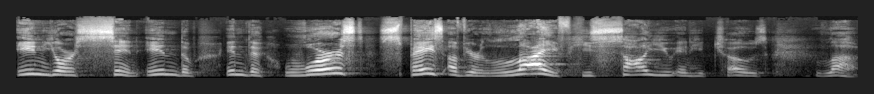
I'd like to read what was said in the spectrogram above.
In your sin, in the, in the worst space of your life, He saw you and He chose love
